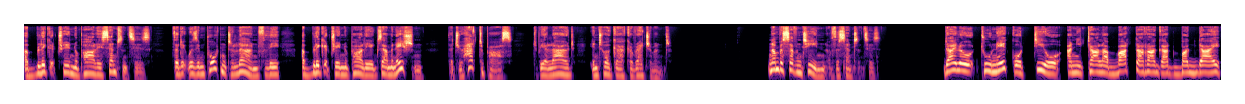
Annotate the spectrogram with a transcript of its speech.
obligatory Nepali sentences that it was important to learn for the obligatory Nepali examination that you had to pass to be allowed into a Gurkha regiment. Number 17 of the sentences. Dailo tuneko tio anitala bataragat bagdai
